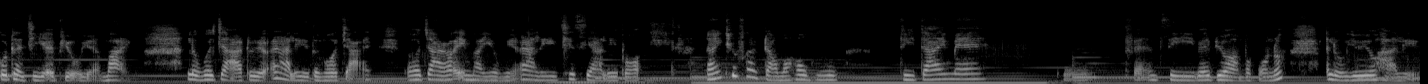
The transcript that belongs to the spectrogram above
ကိုထက်ကြီးရဲ့အပြိုရယ်မိုက်အဲ့လိုဝတ်ကြတာတွေ့တော့အဲ့ဒါလေးသဘောကျတယ်သဘောကျတော့အိမ်မှာယုံပြီးအဲ့ဒါလေးချစ်စရာလေးပေါ့925တောင်မဟုတ်ဘူးဒီတိုင်းပဲဟို fancy ပဲပြောရမှာပေါ့နော်အဲ့လိုရိုးရိုးဟာလေး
